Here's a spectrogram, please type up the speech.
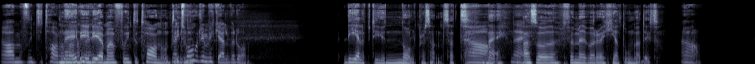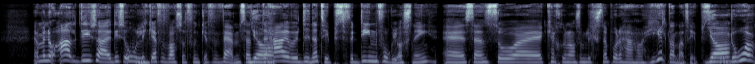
ja man får inte ta något Nej det är det, man får inte ta någonting. Men tog du mycket Alvedon? det hjälpte ju noll procent. Så att, ja, nej. nej. Alltså, för mig var det helt onödigt. Ja. Ja, men all, det, är så här, det är så olika mm. för vad som funkar för vem. Så ja. Det här var dina tips för din foglossning. Eh, sen så eh, kanske någon som lyssnar på det här har helt andra tips. Ja. Och Då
